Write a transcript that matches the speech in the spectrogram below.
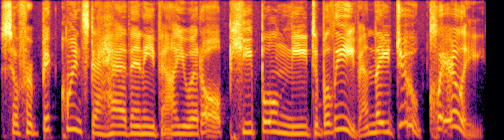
So, for Bitcoins to have any value at all, people need to believe, and they do, clearly.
